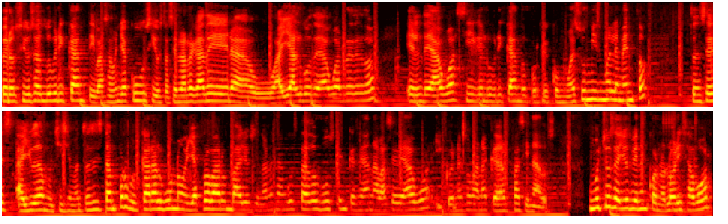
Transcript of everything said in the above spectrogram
Pero si usas lubricante y vas a un jacuzzi o estás en la regadera o hay algo de agua alrededor, el de agua sigue lubricando porque como es un mismo elemento, entonces ayuda muchísimo. Entonces están por buscar alguno, ya probaron varios, si no les han gustado, busquen que sean a base de agua y con eso van a quedar fascinados. Muchos de ellos vienen con olor y sabor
